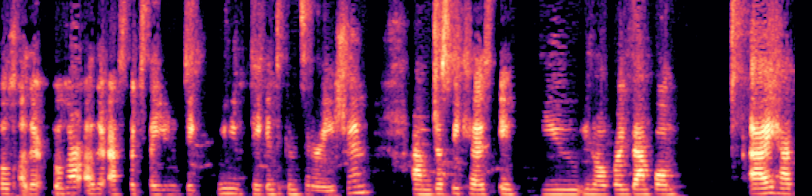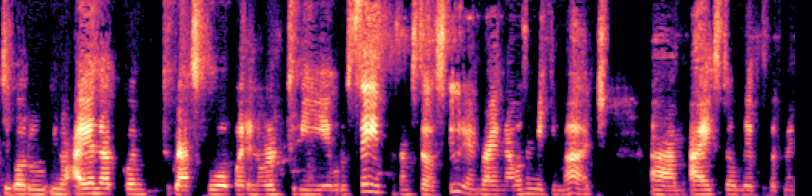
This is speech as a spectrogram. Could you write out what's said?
those other those are other aspects that you need to take you need to take into consideration um, just because if you you know for example i had to go to you know i ended up going to grad school but in order to be able to save because i'm still a student right and i wasn't making much um, i still lived with my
